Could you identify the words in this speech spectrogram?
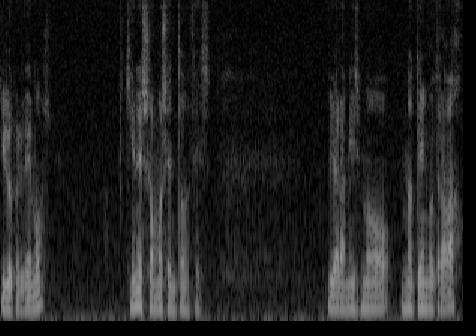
y lo perdemos, ¿quiénes somos entonces? Yo ahora mismo no tengo trabajo.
